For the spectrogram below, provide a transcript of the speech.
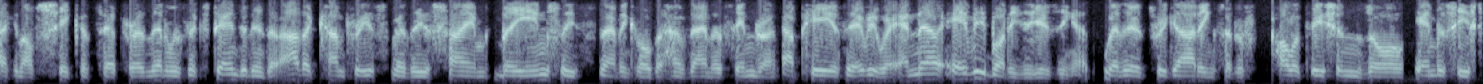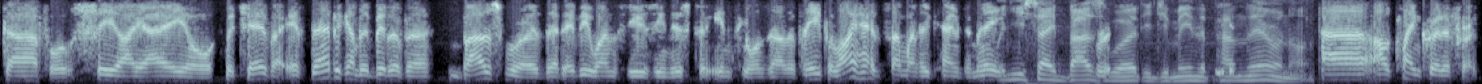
taken off sick, etc. And then it was extended into other countries where these same beams, this something called the Havana syndrome, appears everywhere. And now everybody's using it, whether it's regarding sort of politicians or embassy staff or CIA or whichever. If that becomes a bit of a buzzword that everyone's using this to influence other people, I had someone who came to me. When you say buzzword, did you mean the pun there or not? Uh, I'll claim credit for it.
